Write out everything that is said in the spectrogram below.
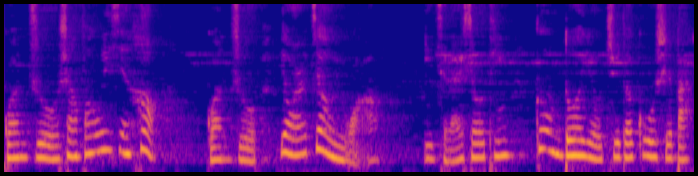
关注上方微信号，关注幼儿教育网，一起来收听更多有趣的故事吧！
